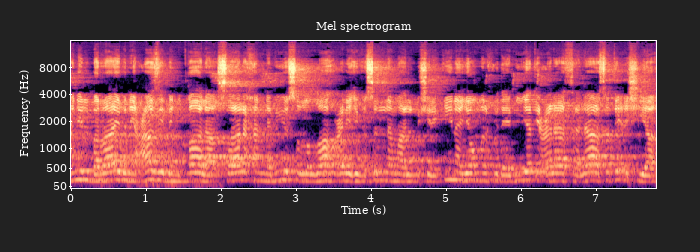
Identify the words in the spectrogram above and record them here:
عن البراء بن عازب قال صالح النبی صلی اللہ علیہ وسلم المشرقین یوم الحدیبیت علی ثلاثت اشیاء،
